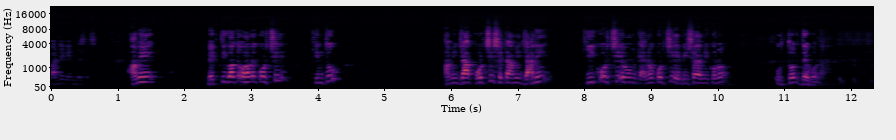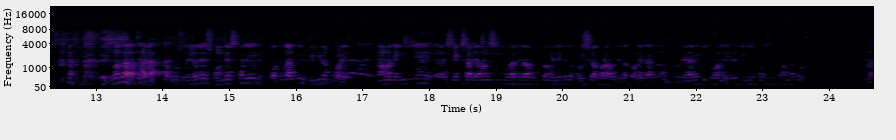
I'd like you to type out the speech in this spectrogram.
পার্টির নির্দেশ আমি ব্যক্তিগতভাবে করছি কিন্তু আমি যা করছি সেটা আমি জানি কি করছি এবং কেন করছি এ বিষয়ে আমি কোনো উত্তর দেব না। সন্দেশখালীর গতকালকের ভিডিওর পরে আমরা দেখেছি যে শেখ শাহজাহান শিবু হাজরা, উত্তম এদেরকে বহিষ্কার করা হয়েছে। দলের ভোটের আগে কি দল এদেরকে নিয়ে কোনো চিন্তা ভাবনা করবে? মানে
